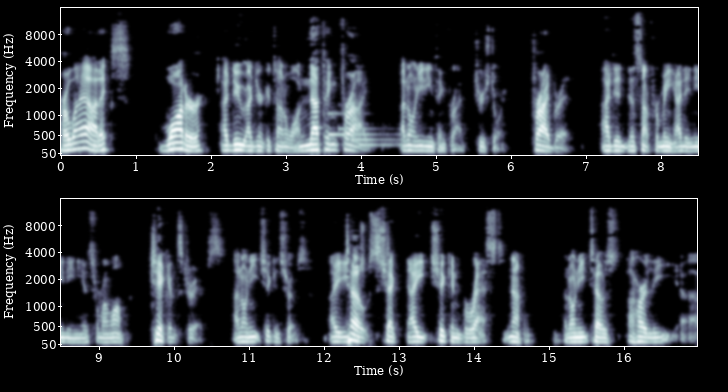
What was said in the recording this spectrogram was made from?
probiotics, water, I do. I drink a ton of water. nothing fried, I don't eat anything fried. True story. Fried bread, I didn't. That's not for me. I didn't eat any. It's for my mom. chicken strips, I don't eat chicken strips. I eat Toast. Check. I eat chicken breast. No, I don't eat toast. I hardly. Uh,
